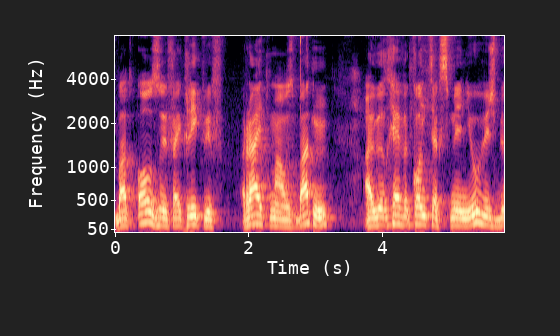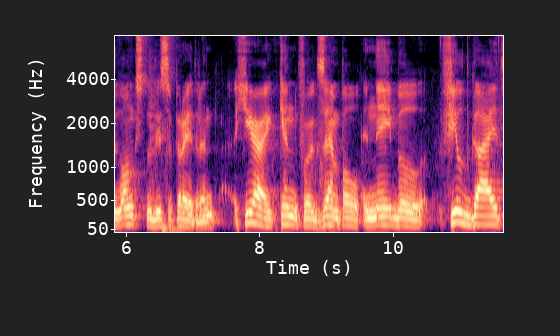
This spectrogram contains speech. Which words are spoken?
but also if I click with right mouse button, I will have a context menu which belongs to this operator. And here I can, for example, enable field guide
